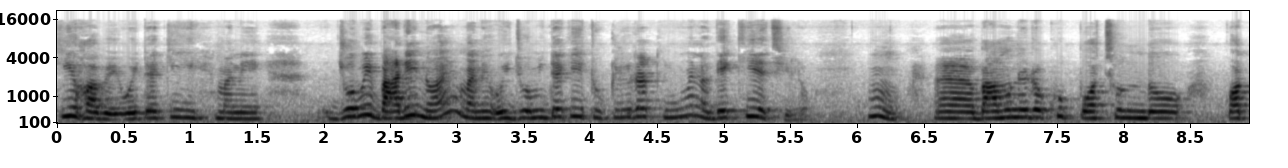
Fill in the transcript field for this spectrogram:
কি হবে? ওইটা কি মানে জমি বাড়ি নয় মানে ওই জমিটা কি টুকলিরা কিনবে না, দেখিয়েছিল। হুম বামনেরও খুব পছন্দ, কত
